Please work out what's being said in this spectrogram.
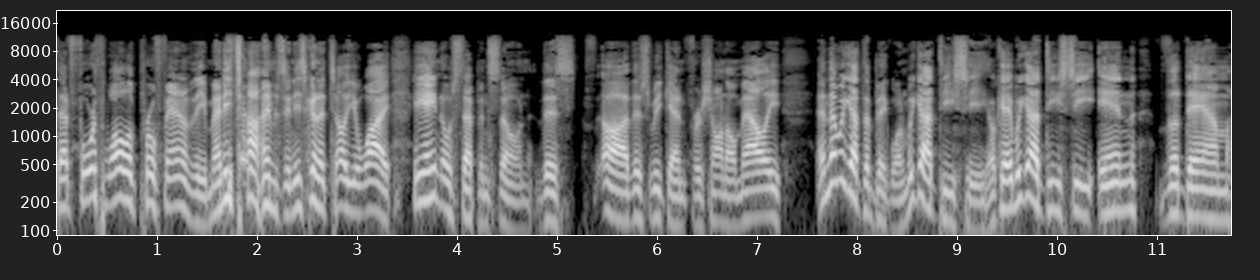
that fourth wall of profanity many times, and he's to tell you why he ain't no stepping stone this, uh, this weekend for Sean O'Malley. And then we got the big one. We got DC. Okay. We got DC in the damn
